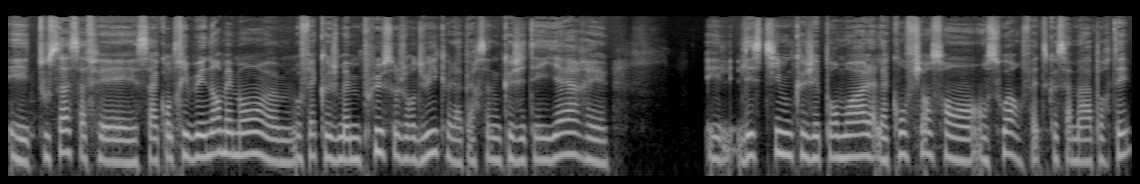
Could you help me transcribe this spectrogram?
et tout ça, ça fait, ça a contribué énormément euh, au fait que je m'aime plus aujourd'hui que la personne que j'étais hier et, et l'estime que j'ai pour moi, la, confiance en, soi en fait que ça m'a apporté.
